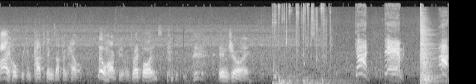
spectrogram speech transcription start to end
I hope we can patch things up in hell. No hard feelings, right, boys? Enjoy. God damn it! Ah!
